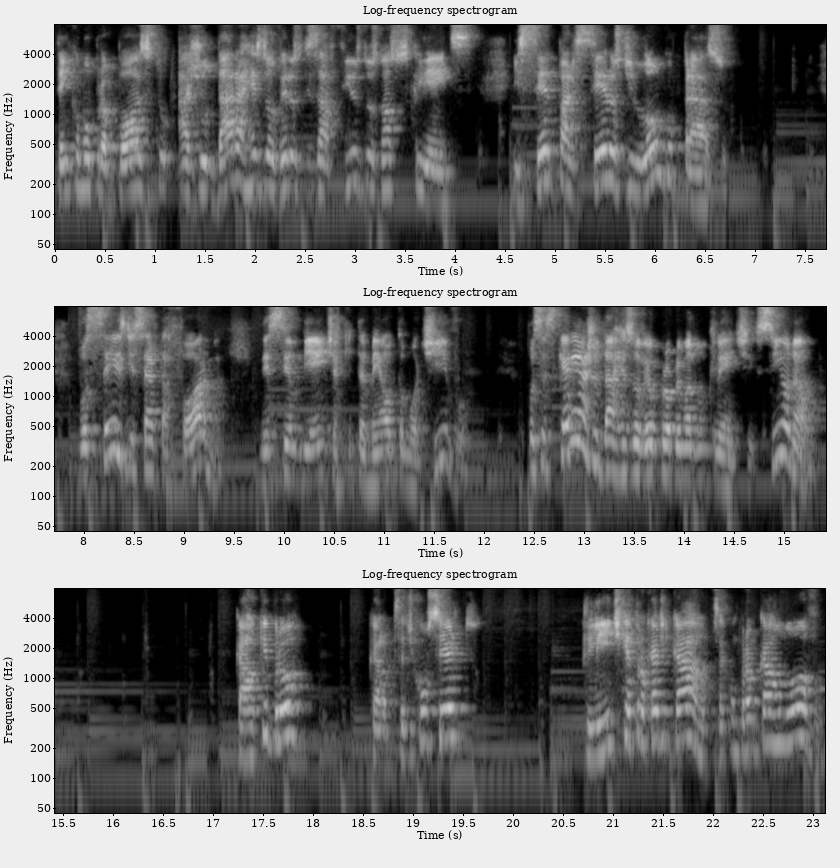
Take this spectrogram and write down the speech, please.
tem como propósito ajudar a resolver os desafios dos nossos clientes e ser parceiros de longo prazo. Vocês, de certa forma, nesse ambiente aqui também automotivo, vocês querem ajudar a resolver o problema de um cliente, sim ou não? Carro quebrou, o cara precisa de conserto. Cliente quer trocar de carro, precisa comprar um carro novo.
